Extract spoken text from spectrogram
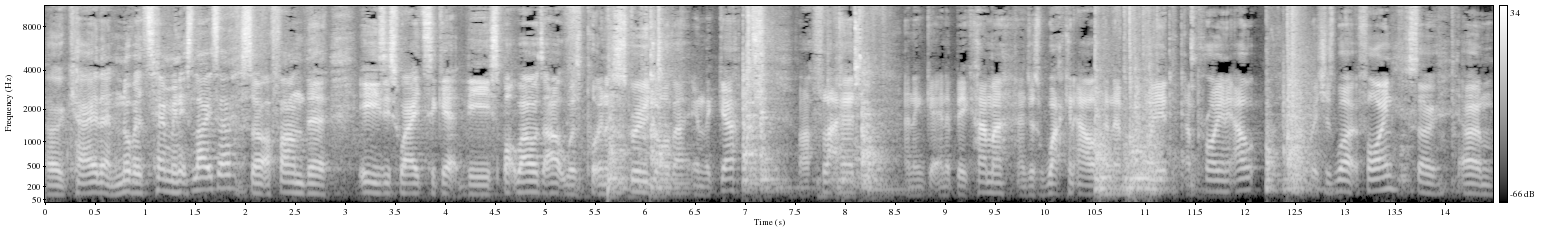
Okay, then another 10 minutes later, so I found the easiest way to get the spot welds out was putting a screwdriver in the gap, a flathead, and then getting a big hammer and just whacking it out and then prying and prying it out, which has worked fine. So um,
